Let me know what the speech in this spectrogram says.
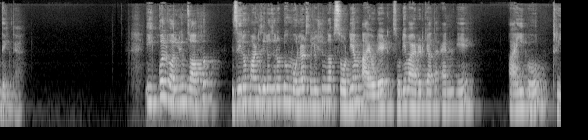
देखते हैं। Equal volumes of 0.002 molar solutions of sodium iodate sodium iodate क्या होता है? N A I O three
